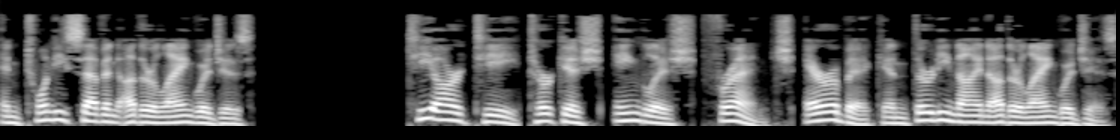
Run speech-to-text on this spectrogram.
and 27 other languages. TRT Turkish, English, French, Arabic and 39 other languages.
